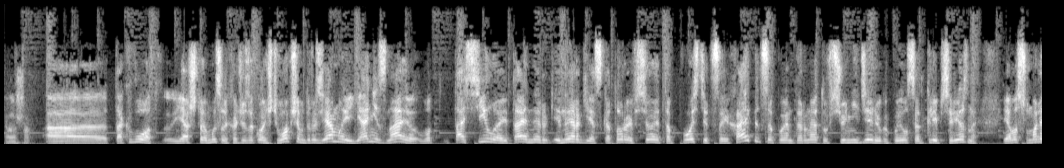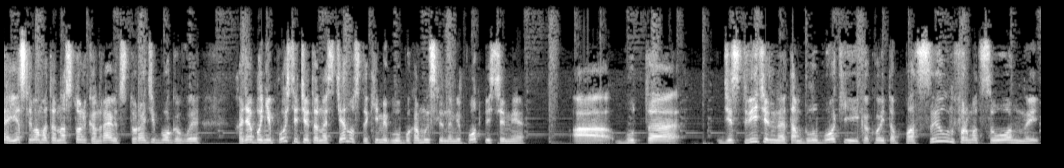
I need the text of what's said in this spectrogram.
Хорошо. А, так вот, я что, мысль хочу закончить. В общем, друзья мои, я не знаю, вот та сила и та энер- энергия, с которой все это постится и хайпится по интернету всю неделю, как появился этот клип, серьезно, я вас умоляю, если вам это настолько нравится, то ради бога, вы хотя бы не постите это на стену с такими глубокомысленными подписями, а будто действительно там глубокий какой-то посыл информационный,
